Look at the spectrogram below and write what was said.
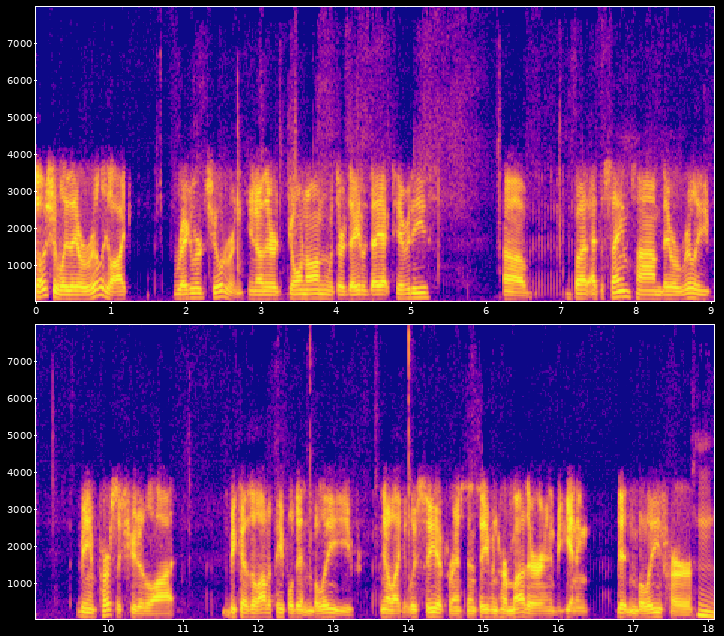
Socially, they were really like regular children. You know, they're going on with their day to day activities, uh, but at the same time, they were really being persecuted a lot because a lot of people didn't believe. You know, like Lucia, for instance, even her mother in the beginning didn't believe her Hmm.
